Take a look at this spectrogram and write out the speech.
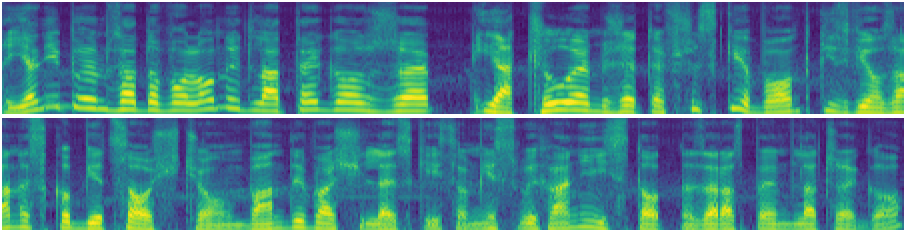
Ja nie byłem zadowolony, dlatego że ja czułem, że te wszystkie wątki związane z kobiecością Wandy Wasilewskiej są niesłychanie istotne, zaraz powiem dlaczego,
